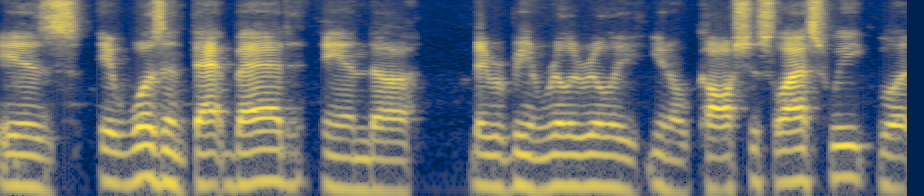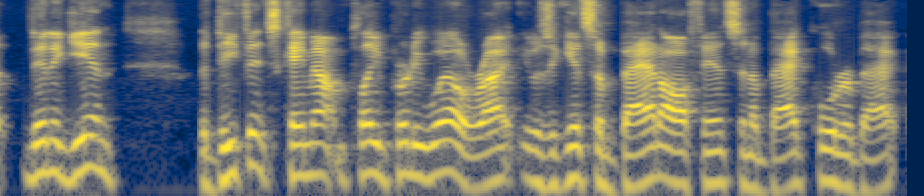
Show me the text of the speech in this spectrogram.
is it wasn't that bad, and uh, they were being really, really, you know, cautious last week. But then again, the defense came out and played pretty well, right? It was against a bad offense and a bad quarterback.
